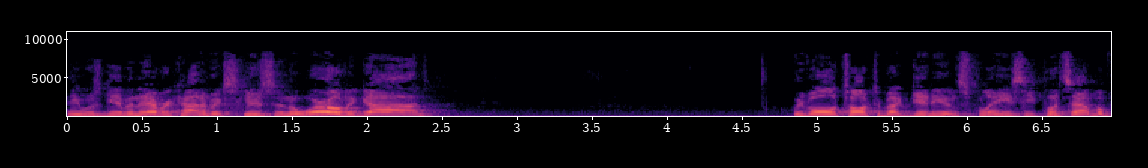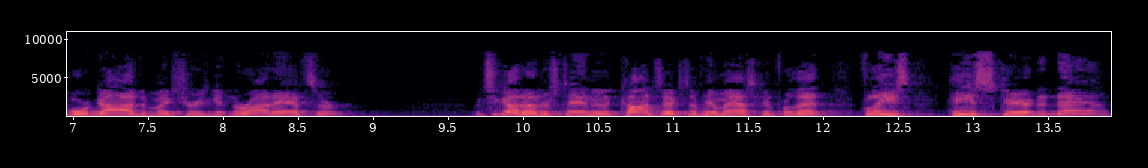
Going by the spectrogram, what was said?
he was giving every kind of excuse in the world to God. We've all talked about Gideon's fleece. He puts that before God to make sure he's getting the right answer. But you got to understand in the context of him asking for that fleece, he's scared to death.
